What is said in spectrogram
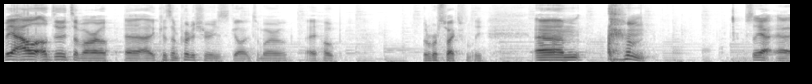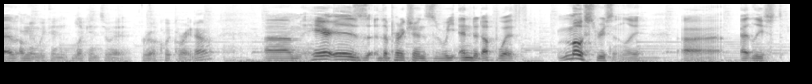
yeah, I'll, I'll, do it tomorrow because uh, I'm pretty sure he's going tomorrow. I hope, respectfully. Um, so yeah, uh, I mean we can look into it real quick right now. Um, here is the predictions we ended up with most recently, uh, at least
